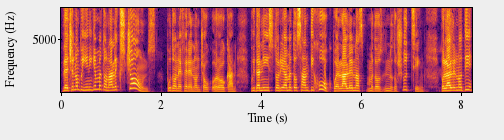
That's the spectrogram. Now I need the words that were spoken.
Δεν είναι που γίνει και με τον Alex Jones που τον έφερε τον Τζο Ρόκαν, που ήταν η ιστορία με το Σάντι Χουκ, που έλαλε με το, με το shooting, που έλαλε ότι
